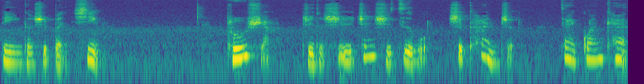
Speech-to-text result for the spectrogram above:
另一个是本性。Prusha 指的是真实自我，是看着，在观看。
